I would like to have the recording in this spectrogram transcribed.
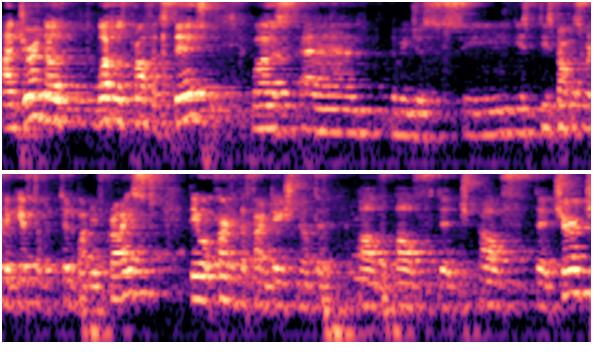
And during those, what those prophets did was, um, let me just see, these, these prophets were the gift of, to the body of Christ. They were part of the foundation of the of, of the of the church,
